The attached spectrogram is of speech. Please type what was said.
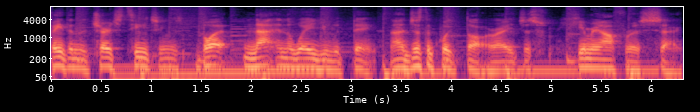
faith in the church teachings, but not in the way you would think. Now, just a quick thought, right? Just hear me out for a sec,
